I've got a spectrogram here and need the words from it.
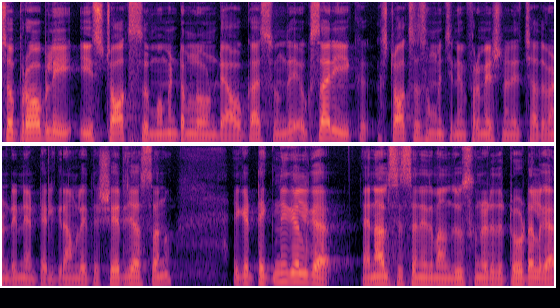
సో ప్రాబ్లీ ఈ స్టాక్స్ మొమెంటంలో ఉండే అవకాశం ఉంది. ఒకసారి స్టాక్స్ సంబంధించిన ఇన్ఫర్మేషన్ అనేది చదవండి. నేను టెలిగ్రామ్లో అయితే షేర్ చేస్తాను. ఇక టెక్నికల్గా ఎనాలిసిస్ అనేది మనం చూసుకున్నట్టయితే టోటల్గా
